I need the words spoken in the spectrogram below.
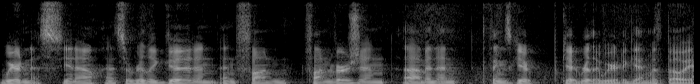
weirdness, you know, and it's a really good and, and fun fun version. Um, and then things get get really weird again with Bowie.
